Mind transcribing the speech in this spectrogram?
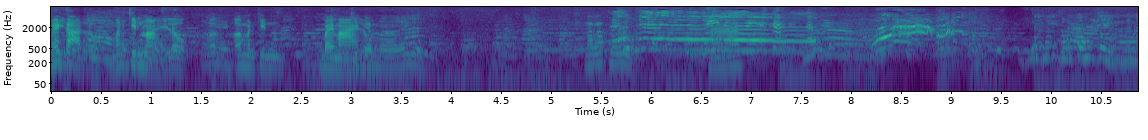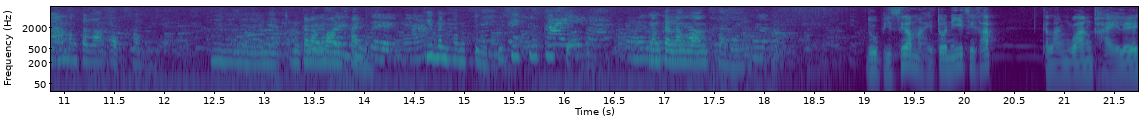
ไม่กัดลูก มันกินไหมลูก เออเออมันกินใบไม้ลูเป็กนไม้ลูกน่ารักไหมลูกนะ ตูดมันนะมันกำลังออกไข่เนี่นี่นี่ยเนี่ยมันกำลังวางไข่ที่มันทำตูดปุ๊กปิ๊กปุ๊กปิ๊กอะมันกำลังวางไข่ดูผีเสื้อไหมตัวนี้สิครับกำลังวางไข่เลย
